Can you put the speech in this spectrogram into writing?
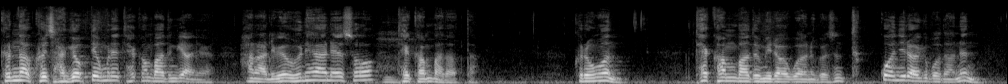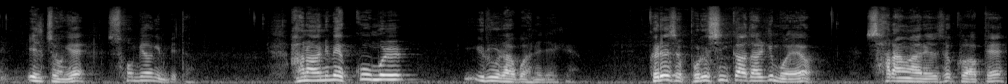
그러나 그 자격 때문에 택함 받은 게 아니에요. 하나님의 은혜 안에서 택함 받았다. 그러면 택함 받음이라고 하는 것은 특권이라기보다는 일종의 소명입니다. 하나님의 꿈을 이루라고 하는 얘기예요. 그래서 부르신 까닭이 뭐예요? 사랑 안에서 그 앞에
